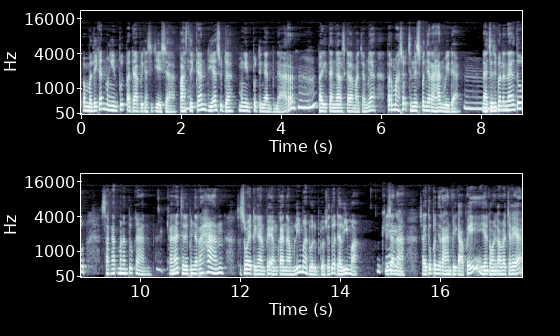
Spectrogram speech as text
Pembeli kan menginput pada aplikasi Jesa. Pastikan yeah. dia sudah menginput dengan benar, hmm. baik tanggal segala macamnya, termasuk jenis penyerahan beda. Hmm. Nah, jenis penyerahan itu sangat menentukan. Okay. Karena jenis penyerahan sesuai dengan PMK 65 2021 ada lima. Okay. Di sana, saya itu penyerahan BKP ya kawan-kawan baca ya,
